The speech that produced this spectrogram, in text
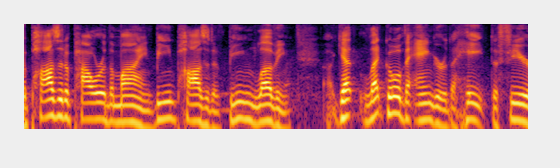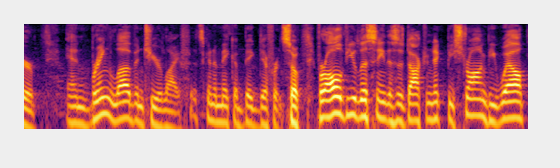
the positive power of the mind, being positive, being loving, uh, get let go of the anger, the hate, the fear, and bring love into your life. It's going to make a big difference. So, for all of you listening, this is Dr. Nick. Be strong, be well,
